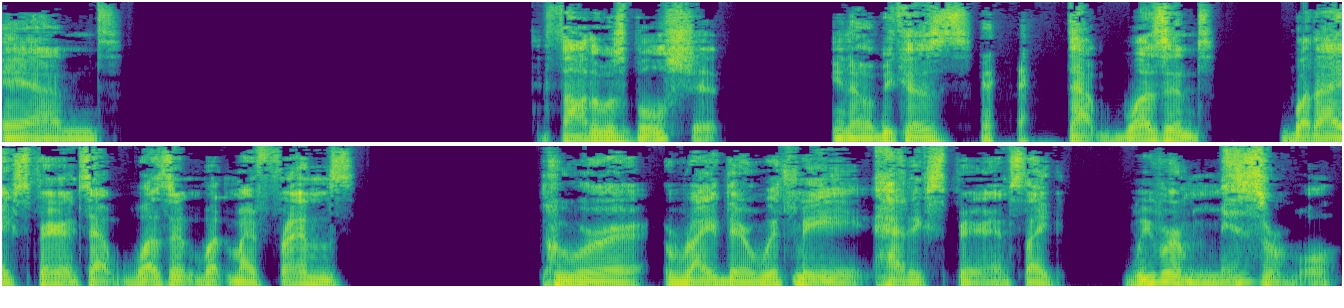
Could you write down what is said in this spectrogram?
And I thought it was bullshit, you know, because that wasn't what I experienced. That wasn't what my friends who were right there with me had experienced. Like we were miserable.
